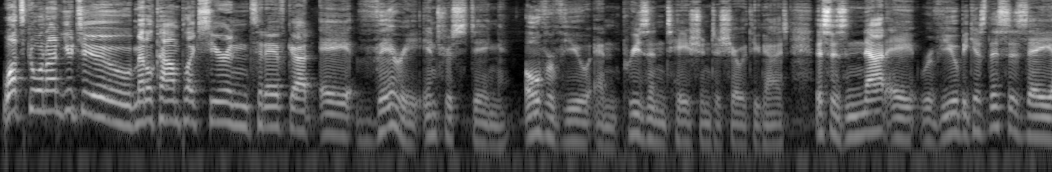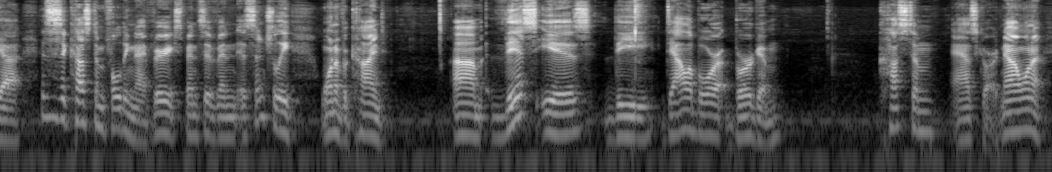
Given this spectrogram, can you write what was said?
What's going on YouTube? Metal Complex here, and today I've got a very interesting overview and presentation to share with you guys. This is not a review because this is a uh, this is a custom folding knife, very expensive and essentially one of a kind. Um, this is the Dalibor Bergam custom Asgard. Now, I want to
